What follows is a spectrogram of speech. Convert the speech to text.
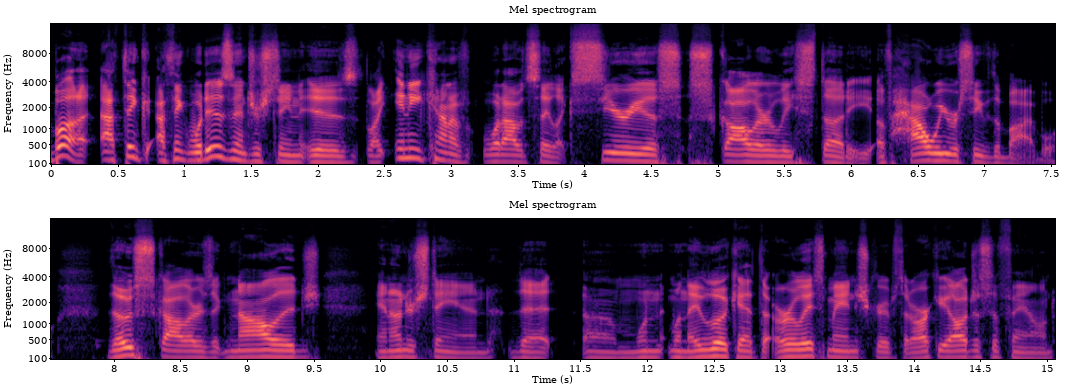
But I think I think what is interesting is like any kind of what I would say like serious scholarly study of how we receive the Bible. Those scholars acknowledge and understand that um, when when they look at the earliest manuscripts that archaeologists have found,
